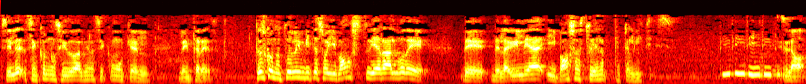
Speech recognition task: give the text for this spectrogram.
¿Sí le, ¿Se han conocido a alguien así como que le interesa? Entonces cuando tú le invitas, oye, vamos a estudiar algo de, de, de la Biblia y vamos a estudiar el Apocalipsis. No,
